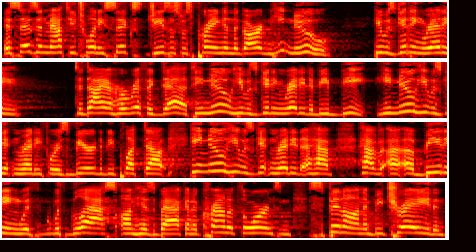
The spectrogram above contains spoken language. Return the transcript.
It says in Matthew 26, Jesus was praying in the garden. He knew he was getting ready to die a horrific death. He knew he was getting ready to be beat. He knew he was getting ready for his beard to be plucked out. He knew he was getting ready to have, have a, a beating with, with glass on his back and a crown of thorns and spit on and betrayed. And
